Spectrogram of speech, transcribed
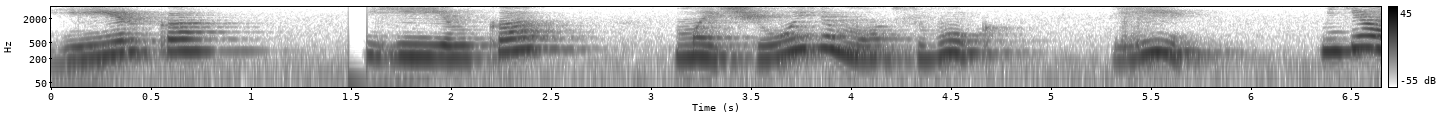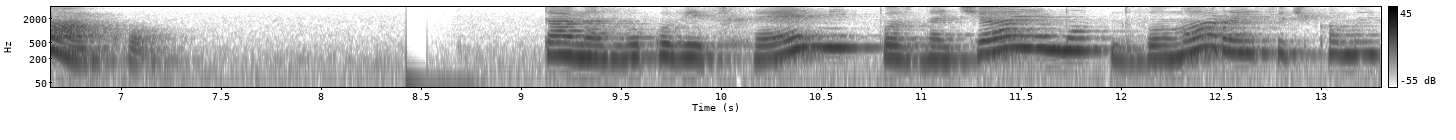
гірка, гілка ми чуємо звук гі м'яко. Та на звуковій схемі позначаємо двома рисочками.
